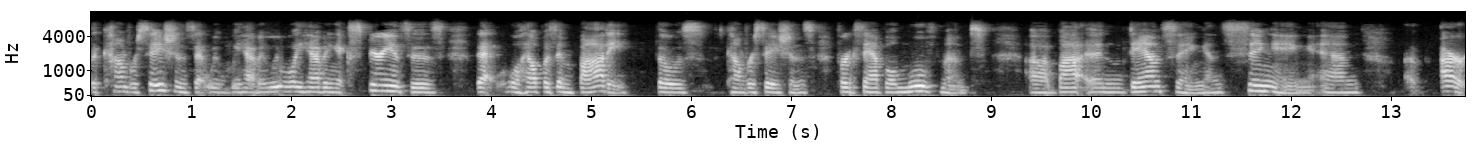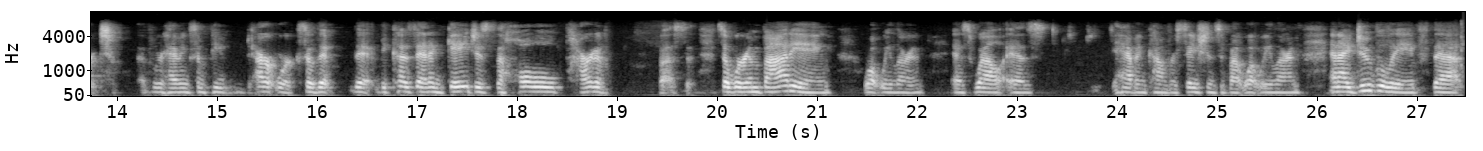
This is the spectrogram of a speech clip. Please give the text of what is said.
the conversations that we will be having, we will be having experiences that will help us embody those conversations. For example, movement, uh, and dancing, and singing, and uh, art we're having some artwork so that, that because that engages the whole part of us. So we're embodying what we learn as well as having conversations about what we learn. And i do believe that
